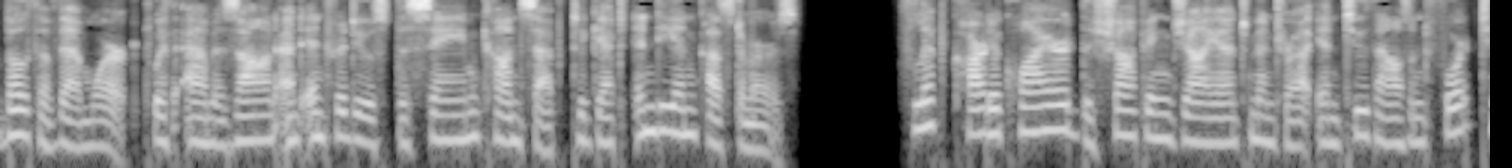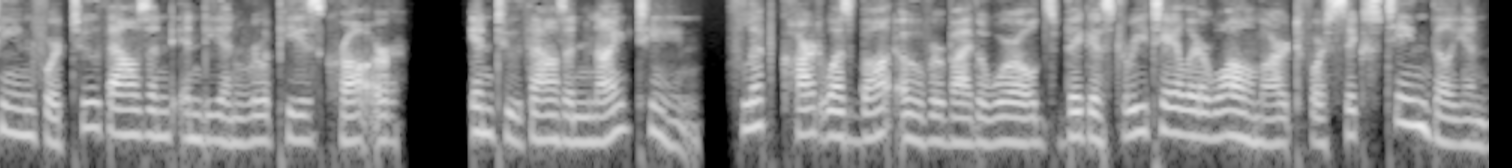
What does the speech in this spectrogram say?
Both of them worked with Amazon and introduced the same concept to get Indian customers. Flipkart acquired the shopping giant Myntra in 2014 for 2000 Indian rupees crore. In 2019, Flipkart was bought over by the world's biggest retailer Walmart for $16 billion.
